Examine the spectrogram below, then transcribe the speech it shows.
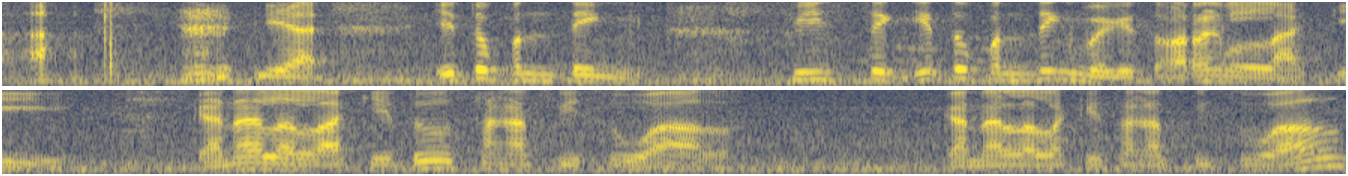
ya itu penting fisik itu penting bagi seorang lelaki karena lelaki itu sangat visual karena lelaki sangat visual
